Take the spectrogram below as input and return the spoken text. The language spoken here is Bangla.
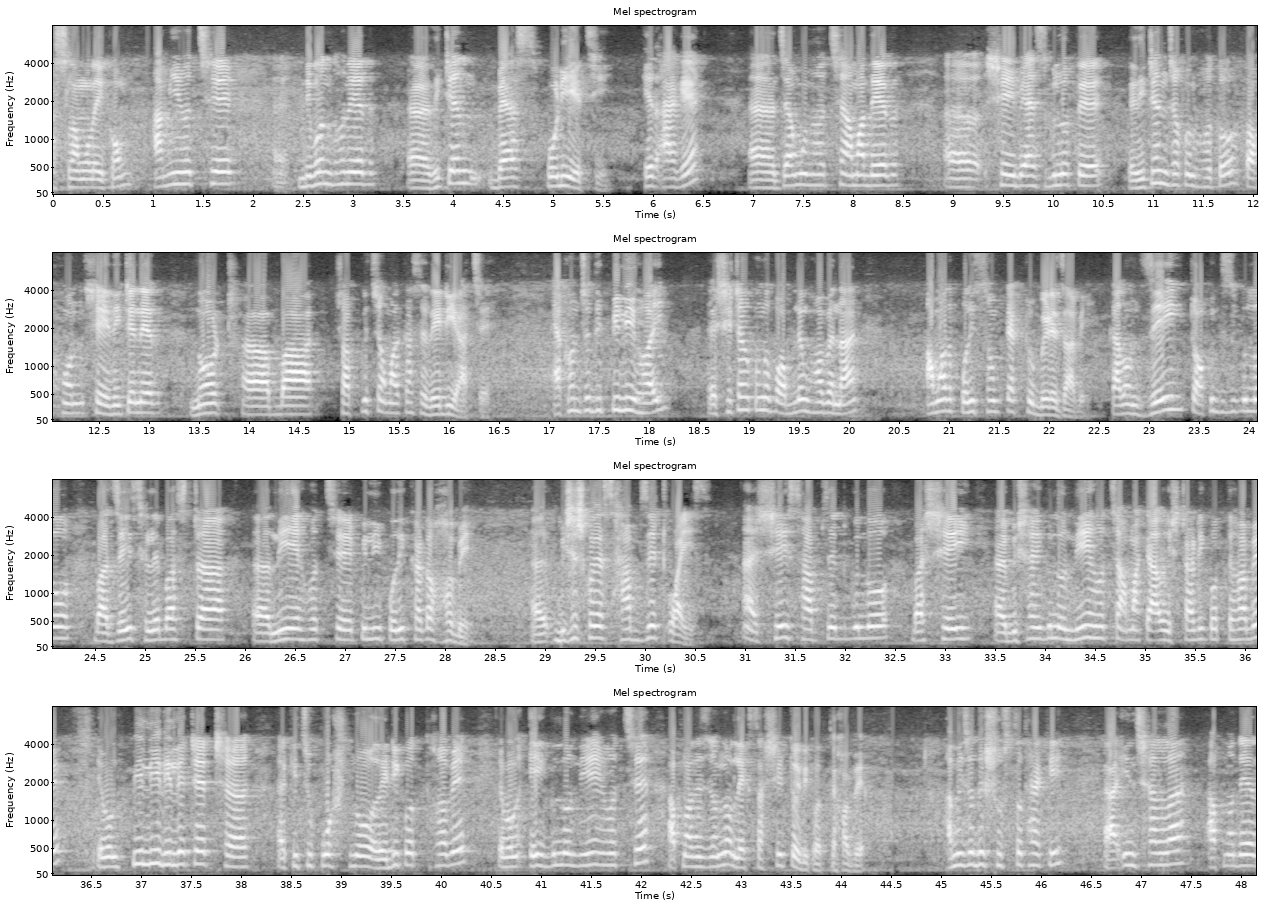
আসসালামু আলাইকুম। আমি হচ্ছে নিবন্ধনের রিটেন ব্যাস পড়িয়েছি। এর আগে যেমন হচ্ছে আমাদের সেই ব্যাচগুলোতে রিটেন যখন হতো, তখন সেই রিটেনের নোট বা সব কিছু আমার কাছে রেডি আছে। এখন যদি পিলি হয় সেটাও কোনো প্রবলেম হবে না। আমার পরিশ্রমটা একটু বেড়ে যাবে। কারণ যেই টপিকসগুলো বা যেই সিলেবাসটা নিয়ে হচ্ছে পিলি পরীক্ষাটা হবে বিশেষ করে সাবজেক্ট ওয়াইজ হ্যাঁ সেই সাবজেক্টগুলো বা সেই বিষয়গুলো নিয়ে হচ্ছে আমাকে আরও স্টাডি করতে হবে এবং পিলি রিলেটেড কিছু প্রশ্ন রেডি করতে হবে এবং এইগুলো নিয়ে হচ্ছে আপনাদের জন্য লেকচার শিট তৈরি করতে হবে। আমি যদি সুস্থ থাকি ইনশাল্লাহ আপনাদের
